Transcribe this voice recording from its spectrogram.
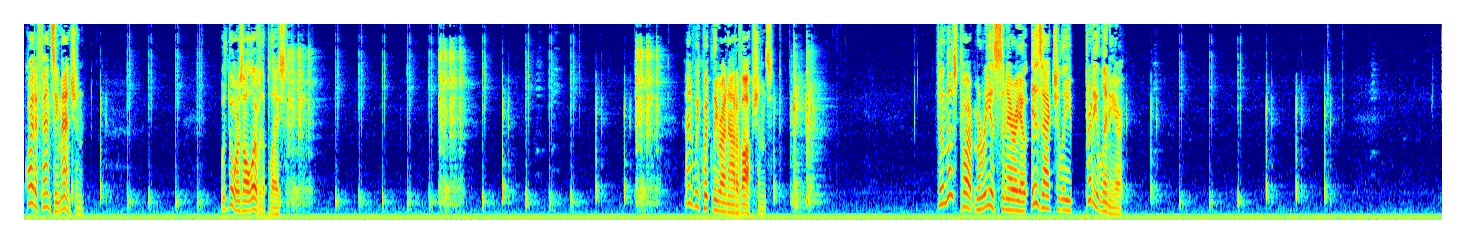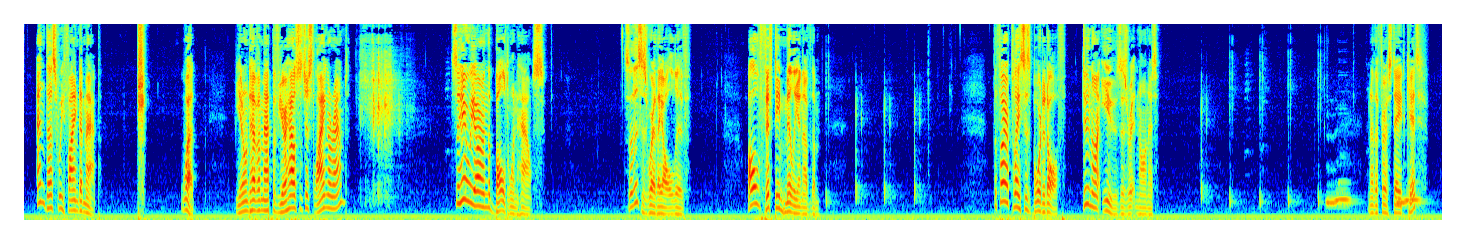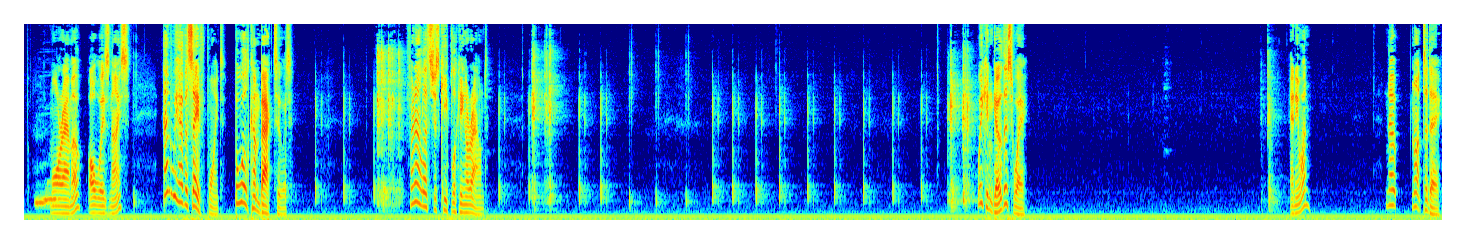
Quite a fancy mansion. With doors all over the place. And we quickly run out of options. For the most part, Maria's scenario is actually pretty linear. And thus we find a map. What? You don't have a map of your house just lying around? So here we are in the Baldwin house. So this is where they all live. All 50 million of them. The fireplace is boarded off. Do not use is written on it. Another first aid kit. More ammo, always nice. And we have a save point, but we'll come back to it. For now, let's just keep looking around. We can go this way. Anyone? Nope, not today.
